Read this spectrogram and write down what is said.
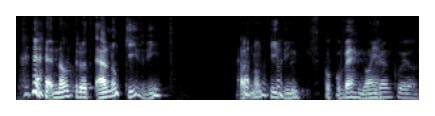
Não trouxe, ela não quis vir. Ela não quis vir, ficou com vergonha. Tranquilo.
